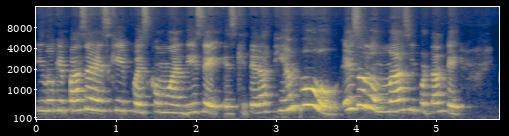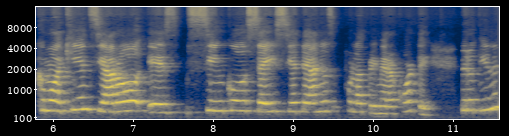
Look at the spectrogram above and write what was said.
Y lo que pasa es que, pues, como él dice, es que te da tiempo. Eso es lo más importante. Como aquí en Seattle es 5, 6, 7 años por la primera corte. Pero tienen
